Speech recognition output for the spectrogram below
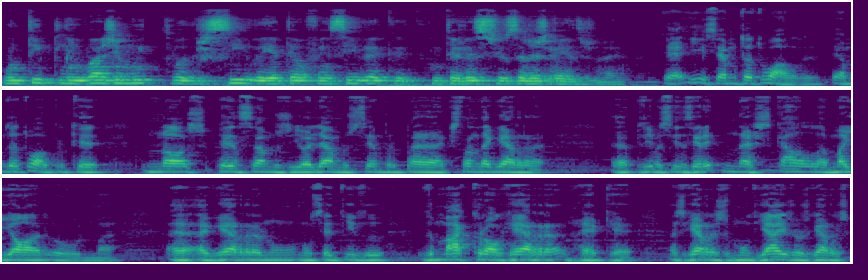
um tipo de linguagem muito agressiva e até ofensiva que, que muitas vezes se usa nas redes, não é? É, isso é muito atual, é muito atual, porque nós pensamos e olhamos sempre para a questão da guerra eh, podíamos assim dizer, na escala maior, ou numa, a, a guerra num, num, sentido de macro-guerra, não é? que é as guerras mundiais, ou as guerras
